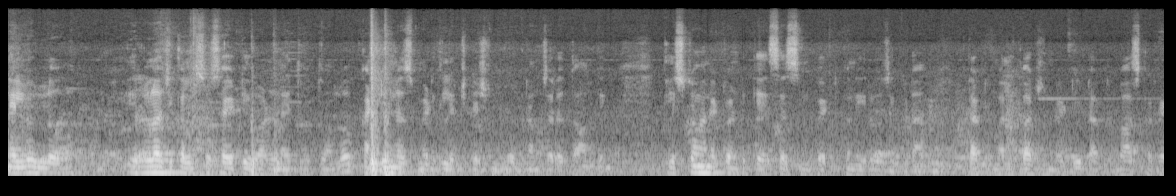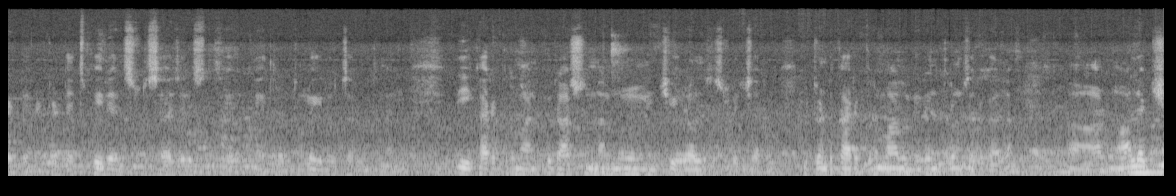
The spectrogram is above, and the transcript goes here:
నెల్లూరులో యూరలాజికల్ సొసైటీ వాళ్ళ నేతృత్వంలో కంటిన్యూస్ మెడికల్ ఎడ్యుకేషన్ ప్రోగ్రామ్ జరుగుతూ ఉంది. క్లిష్టమైనటువంటి కేసెస్ని పెట్టుకుని ఈరోజు ఇక్కడ డాక్టర్ మల్లికార్జున రెడ్డి డాక్టర్ భాస్కర్ రెడ్డి అనేటువంటి ఎక్స్పీరియన్స్డ్ సర్జన్స్ నేతృత్వంలో ఈరోజు జరుగుతుంది. ఈ కార్యక్రమానికి రాష్ట్రం నలుమూల నుంచి యూరాలజిస్టులు వచ్చారు ఇటువంటి కార్యక్రమాలు నిరంతరం జరగాల. నాలెడ్జ్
